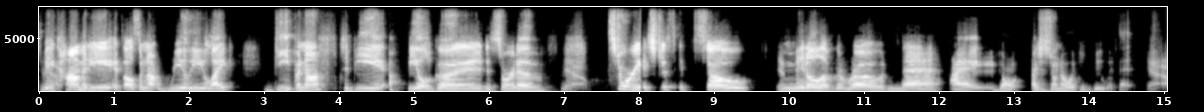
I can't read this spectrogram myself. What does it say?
to be a comedy. It's also not really like deep enough to be a feel good sort of Yeah. story. It's just it's so Yeah. middle of the road. Meh. I don't. I just don't know what to do with it. Yeah.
